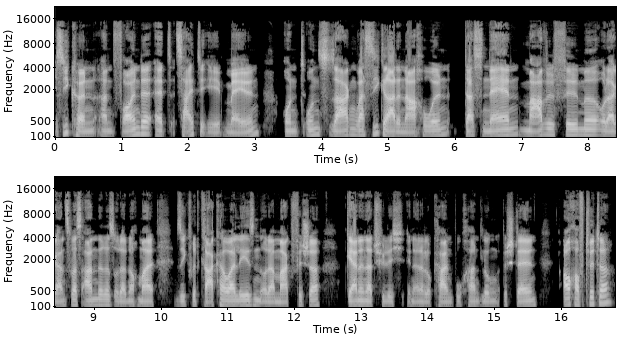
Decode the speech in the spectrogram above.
Sie können an freunde.zeit.de mailen und uns sagen, was Sie gerade nachholen, das Nähen, Marvel-Filme oder ganz was anderes oder nochmal Siegfried Krakauer lesen oder Mark Fischer, gerne natürlich in einer lokalen Buchhandlung bestellen. Auch auf Twitter.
